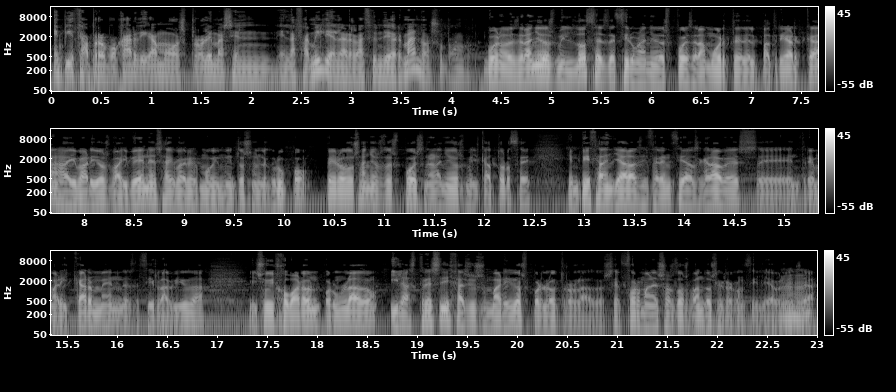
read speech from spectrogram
empieza a provocar, digamos, problemas en, la familia, en la relación de hermanos, supongo. Bueno, desde el año 2012, es decir, un año después de la muerte del patriarca, hay varios vaivenes, hay varios movimientos en el grupo, pero dos años después, en el año 2014, empiezan ya las diferencias graves eh, entre Mari Carmen, es decir, la viuda, y su hijo varón, por un lado, y las tres hijas y sus maridos por el otro lado. Se forman esos dos bandos irreconciliables ya.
